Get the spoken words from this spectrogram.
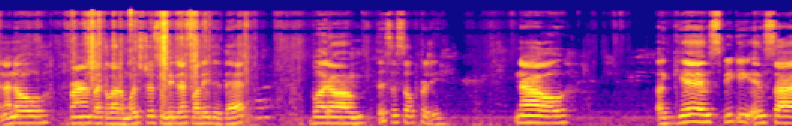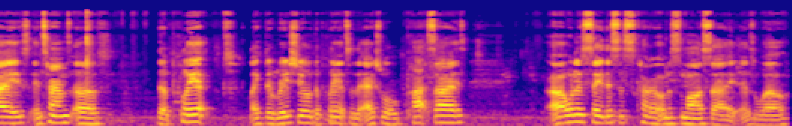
And I know ferns like a lot of moisture, so maybe that's why they did that. But um, this is so pretty. Now, again, speaking in size in terms of the plant, like the ratio of the plant to the actual pot size, I want to say this is kind of on the small side as well.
